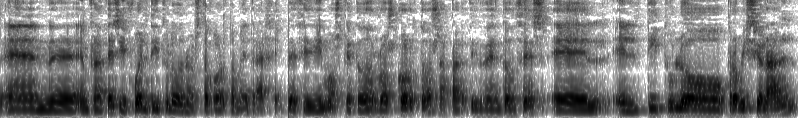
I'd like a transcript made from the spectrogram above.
en, eh, francés y fue el título de nuestro cortometraje. Decidimos que todos los cortos, a partir de entonces, el título provisional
